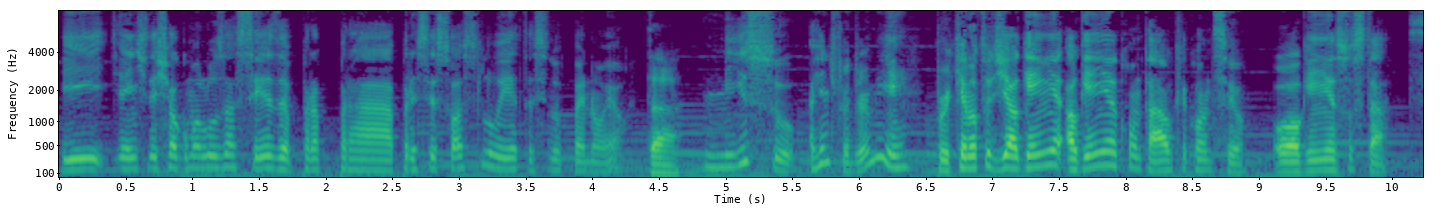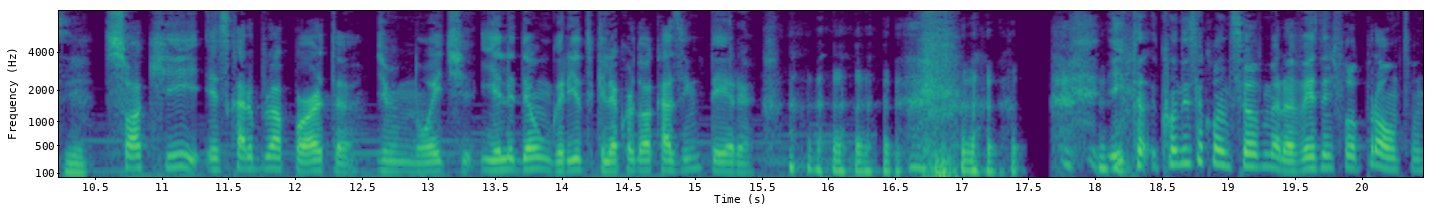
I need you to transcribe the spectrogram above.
E a gente deixou alguma luz acesa pra, pra aparecer só a silhueta, assim, do Papai Noel. Tá. Nisso, a gente foi dormir. Porque no outro dia alguém, ia- alguém ia contar o que aconteceu. Ou alguém ia assustar. Sim. Só que esse cara abriu a porta de noite e ele deu um grito que ele acordou a casa inteira. Então, quando isso aconteceu a primeira vez, a gente falou, pronto,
